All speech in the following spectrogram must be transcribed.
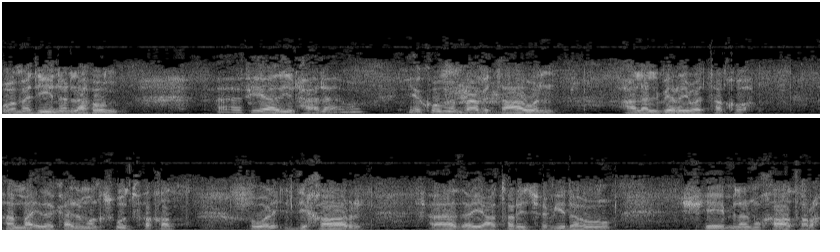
ومدينا لهم في هذه الحالة يكون من باب التعاون على البر والتقوى. أما إذا كان المقصود فقط هو الادخار فهذا يعترض سبيله شيء من المخاطرة.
